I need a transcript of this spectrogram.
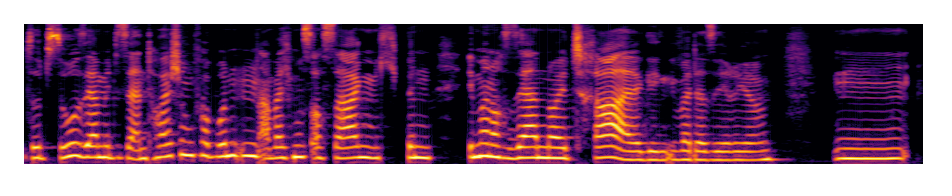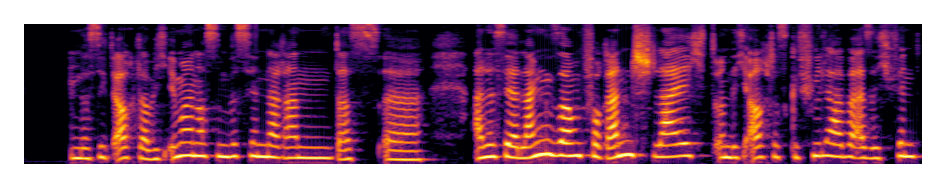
so, so sehr mit dieser Enttäuschung verbunden, aber ich muss auch sagen, ich bin immer noch sehr neutral gegenüber der Serie. Mm, und das liegt auch, glaube ich, immer noch so ein bisschen daran, dass äh, alles sehr langsam voranschleicht und ich auch das Gefühl habe, also ich finde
